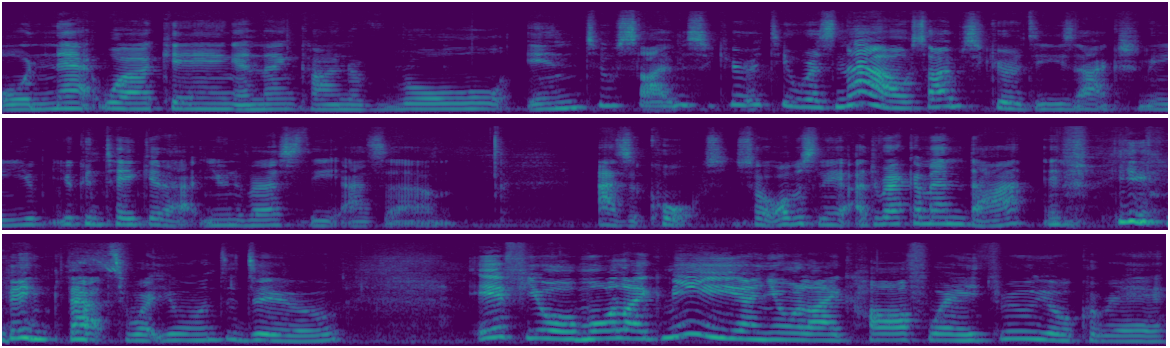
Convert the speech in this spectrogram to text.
or networking and then kind of roll into cybersecurity. Whereas now, cybersecurity is actually, you, you can take it at university as a, as a course. So obviously, I'd recommend that if you think that's what you want to do. If you're more like me and you're like halfway through your career,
